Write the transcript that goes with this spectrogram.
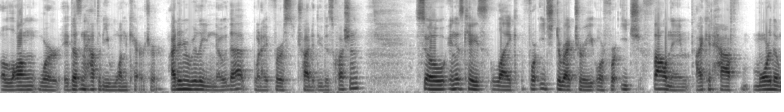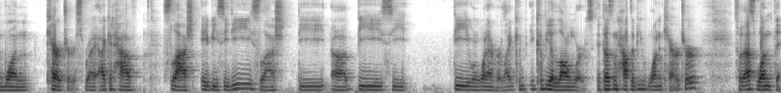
a long word. It doesn't have to be one character. I didn't really know that when I first tried to do this question. So in this case, like for each directory or for each file name, I could have more than one characters, right? I could have slash abcd slash d uh, bcd or whatever. Like it could, it could be a long words. It doesn't have to be one character. So that's one thing.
